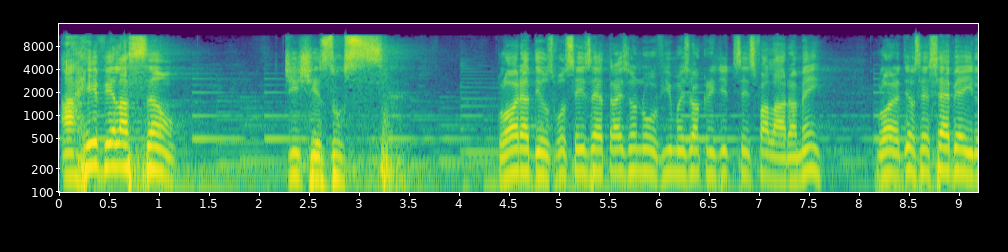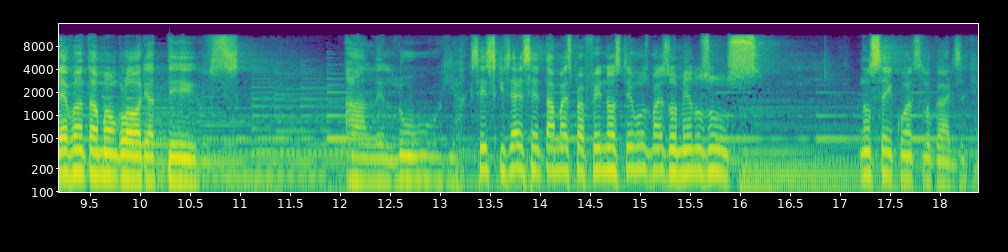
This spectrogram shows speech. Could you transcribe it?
a revelação de Jesus. Glória a Deus. Vocês aí atrás eu não ouvi, mas eu acredito que vocês falaram, amém? Glória a Deus. Recebe aí, levanta a mão, glória a Deus. Aleluia. Se vocês quiserem sentar mais para frente, nós temos mais ou menos uns não sei quantos lugares aqui.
